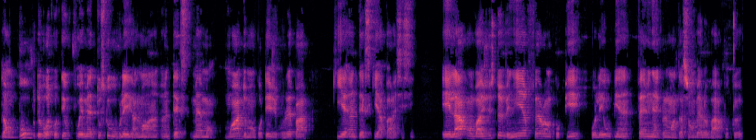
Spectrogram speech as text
Donc, vous, de votre côté, vous pouvez mettre tout ce que vous voulez également, hein, un texte. Mais moi, de mon côté, je ne voudrais pas qu'il y ait un texte qui apparaisse ici. Et là, on va juste venir faire un copier-coller ou bien faire une incrémentation vers le bas pour que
